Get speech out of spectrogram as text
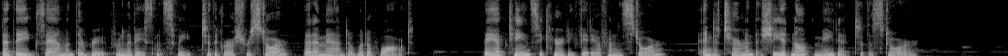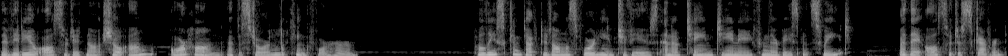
that they examined the route from the basement suite to the grocery store that Amanda would have walked. They obtained security video from the store and determined that she had not made it to the store. The video also did not show Ang or Han at the store looking for her. Police conducted almost 40 interviews and obtained DNA from their basement suite, where they also discovered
